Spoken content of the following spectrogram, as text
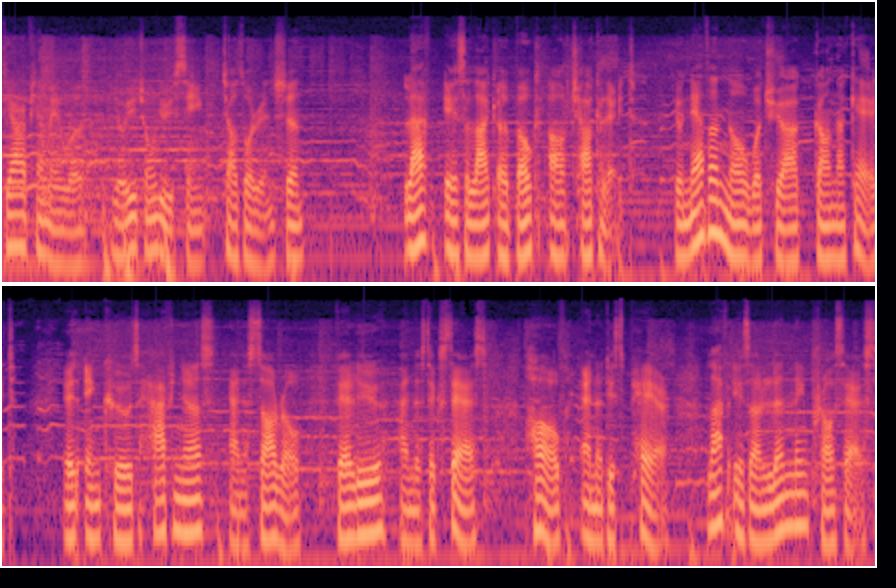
第二篇美文，有一种旅行叫做人生。Life is like a box of chocolate. You never know what you are gonna get. It includes happiness and sorrow, failure and success, hope and despair. Life is a learning process.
